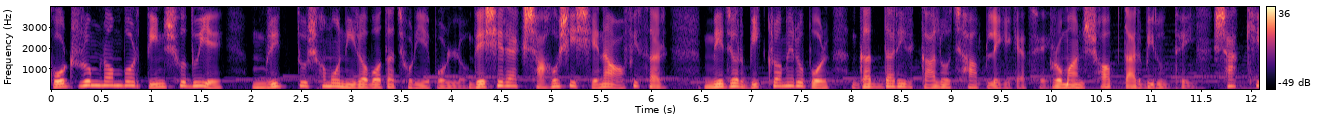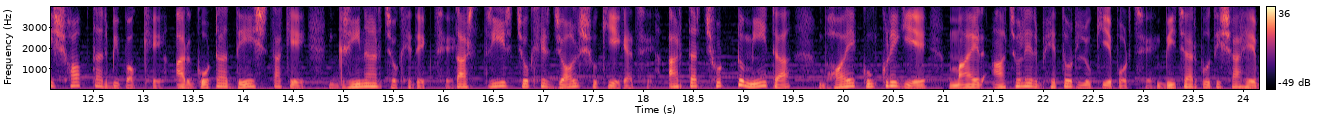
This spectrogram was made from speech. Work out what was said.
কোর্টরুম নম্বর তিনশো দুইয়ে মৃত্যুসম নীরবতা ছড়িয়ে পড়ল। দেশের এক সাহসী সেনা অফিসার মেজর বিক্রমের ওপর গাদ্দারির কালো ছাপ লেগে গেছে। প্রমাণ সব তার বিরুদ্ধেই। সাক্ষী সব তার বিপক্ষে। আর গোটা দেশ তাকে ঘৃণার চোখে দেখছে। তার স্ত্রীর চোখের জল শুকিয়ে গেছে। আর তার ছোট্ট মেয়েটা ভয়ে কুঁকড়ে গিয়ে মায়ের আঁচলের ভেতর লুকিয়ে পড়ছে। বিচারপতি সাহেব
